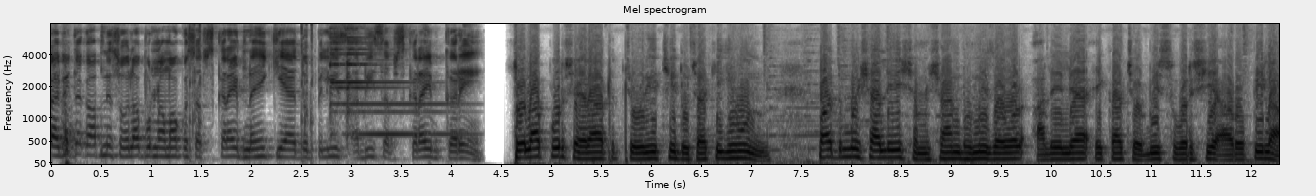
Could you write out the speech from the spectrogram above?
अभी तक आपने सोलापुर नामा को सब्सक्राइब नहीं किया है तो प्लीज़ अभी सब्सक्राइब करें। सोलापूर शहरात चोरीची दुचाकी घेऊन पद्मशाली शमशानभूमीजवळ आलेल्या एका चोवीस वर्षीय आरोपीला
